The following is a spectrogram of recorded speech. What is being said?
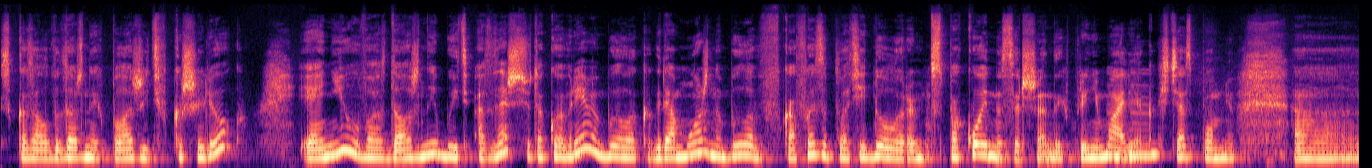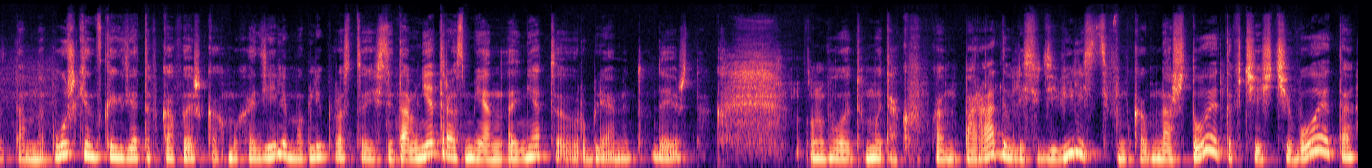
Сказал, вы должны их положить в кошелек, и они у вас должны быть. А знаешь, еще такое время было, когда можно было в кафе заплатить долларами. Спокойно совершенно их принимали. Mm-hmm. Я как сейчас помню, а, там на Пушкинской где-то в кафешках мы ходили, могли просто, если там нет размена, нет рублями, то даешь так. Вот, мы так порадовались, удивились, на что это, в честь чего это.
